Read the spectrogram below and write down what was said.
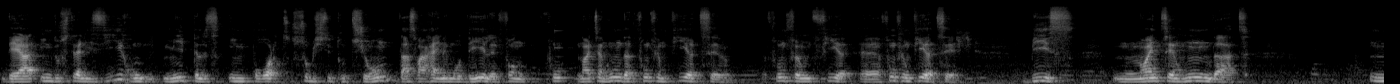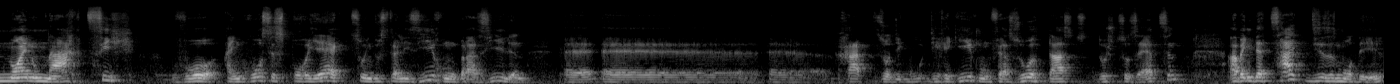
der Industrialisierung mittels Importsubstitution, das war eine Modelle von 1945 1945 bis 1989, wo ein großes Projekt zur Industrialisierung Brasilien äh, äh, äh, hat so die, die Regierung versucht, das durchzusetzen. Aber in der Zeit dieses Modells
